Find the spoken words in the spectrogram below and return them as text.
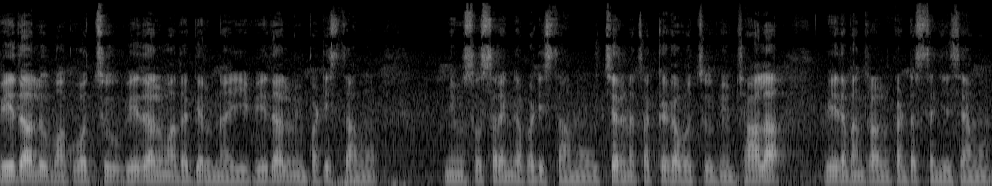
వేదాలు మాకు వచ్చు వేదాలు మా దగ్గర ఉన్నాయి వేదాలు మేము పఠిస్తాము మేము సుస్వరంగా పఠిస్తాము ఉచ్చారణ చక్కగా వచ్చు మేము చాలా వేద మంత్రాలను కంఠస్థం చేశాము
